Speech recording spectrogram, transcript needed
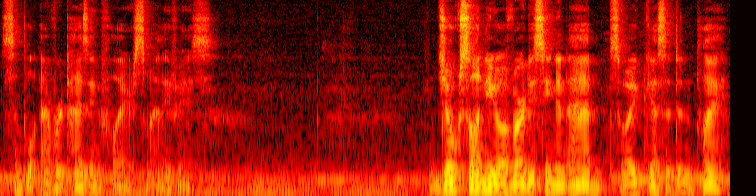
Simple advertising flyer, smiley face. Joke's on you, I've already seen an ad, so I guess it didn't play.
